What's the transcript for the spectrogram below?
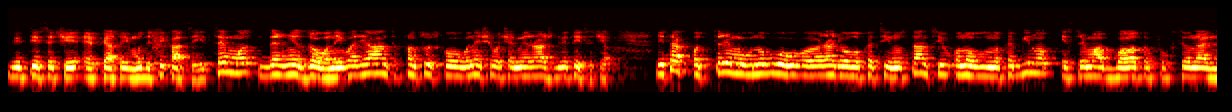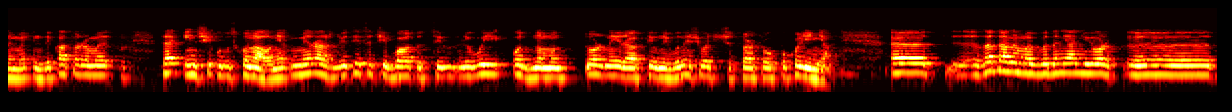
2005 модифікації. Це модернізований варіант французького винищувача Міраж 2000. Літак отримав нову е, радіолокаційну станцію, оновлену кабіну із трьома багатофункціональними індикаторами та інші удосконалення. Міраж 2000 багатоцільовий одномоторний реактивний винищувач четвертого покоління. Е, За даними видання New York е,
